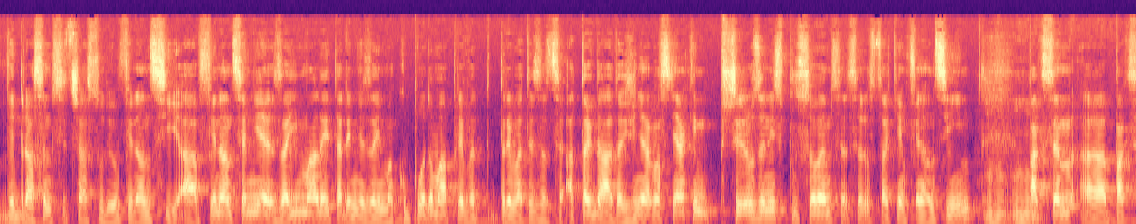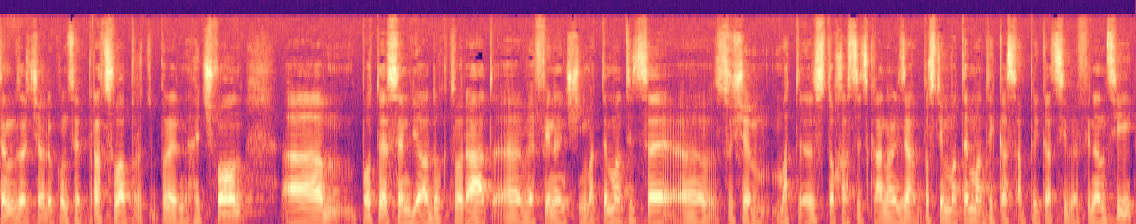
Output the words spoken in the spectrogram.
vybral jsem si třeba studium financí. A finance mě zajímaly, tady mě zajímá kuponová privatizace a tak dále. Takže vlastně nějakým přirozeným způsobem jsem se dostal k těm financím. Mm-hmm. Pak, jsem, uh, pak jsem začal dokonce pracovat pro, pro jeden hedge fund. Uh, poté jsem dělal doktorát uh, ve finanční matematice, uh, což je stochastická analýza, prostě matematika s aplikací ve financí.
